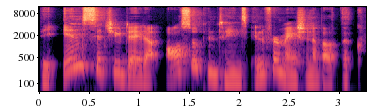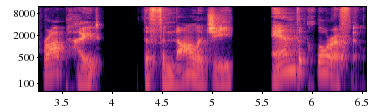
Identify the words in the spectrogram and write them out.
the in situ data also contains information about the crop height, the phenology, and the chlorophyll.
